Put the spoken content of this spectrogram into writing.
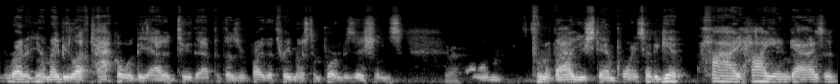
right, you know, maybe left tackle would be added to that, but those are probably the three most important positions yeah. um, from a value standpoint. So to get high, high end guys at,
